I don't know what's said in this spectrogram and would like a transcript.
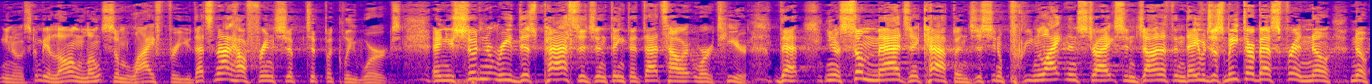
you know, it's going to be a long, lonesome life for you. That's not how friendship typically works. And you shouldn't read this passage and think that that's how it worked here. That, you know, some magic happens. Just, you know, lightning strikes and Jonathan, would just meet their best friend. No, no.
